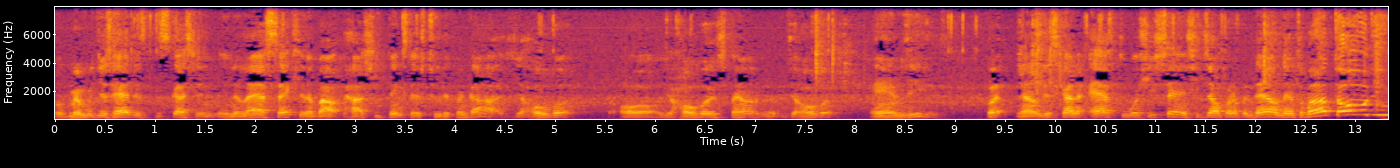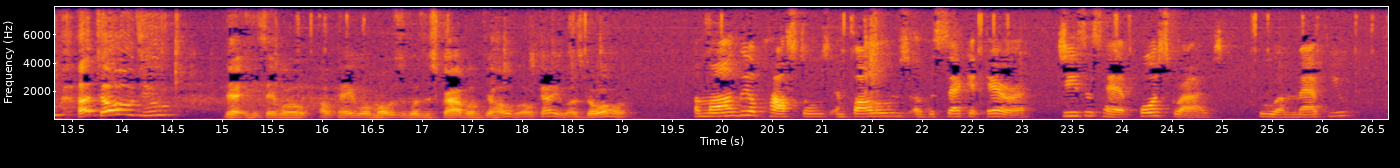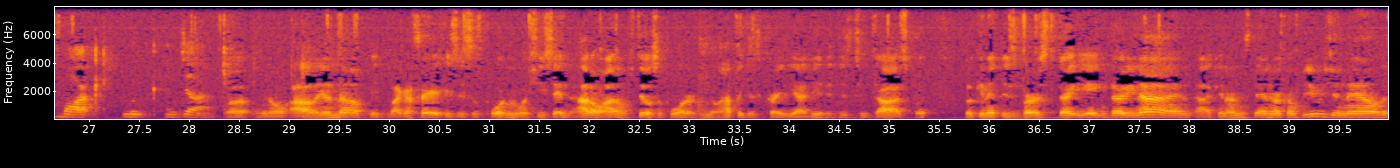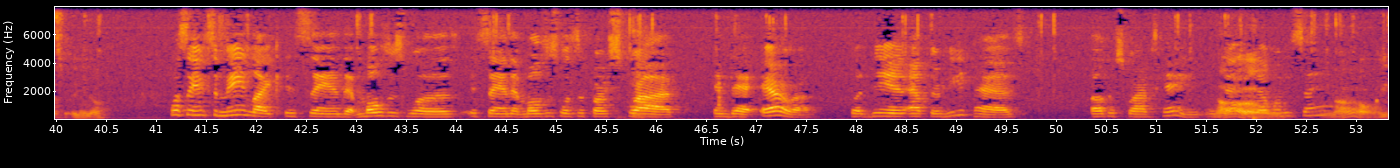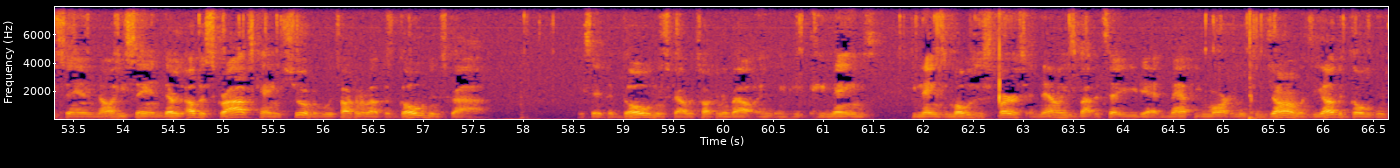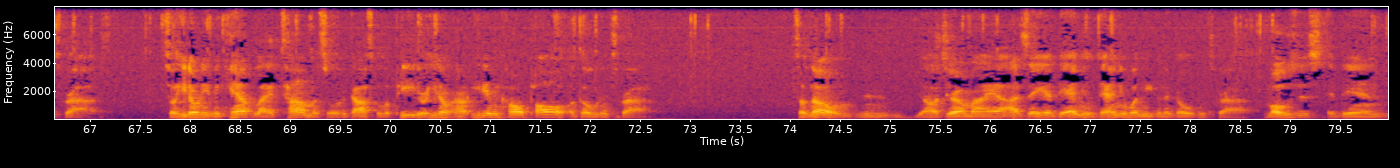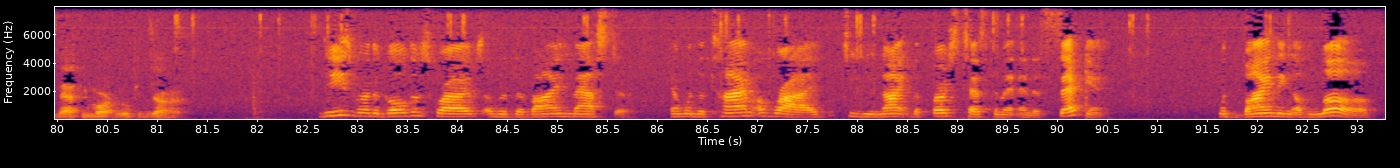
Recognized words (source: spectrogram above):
Remember, we just had this discussion in the last section about how she thinks there's two different gods: Jehovah, or Jehovah is found Jehovah, and Jesus. But now this kind of to what she's saying. She's jumping up and down there. But I told you, I told you. That he said, well, okay, well Moses was the scribe of Jehovah. Okay, let's go on. Among the apostles and followers of the second era, Jesus had four scribes who are um, Matthew, Mark, Luke, and John. Well, you know, oddly enough, it, like I said, it's just important what she said. Now, I don't, I don't still support her. You know, I think it's a crazy idea that there's two gods, but looking at this verse 38 and 39, I can understand her confusion now. That's, you know. Well, it seems to me like it's saying that Moses was, it's saying that Moses was the first scribe in that era, but then after he passed, other scribes came. Is, No. that, is that what he's saying? No, he's saying no. He's saying there's other scribes came, sure, but we're talking about the golden scribe. He said the golden scribe. We're talking about, and, and he, he names he names Moses first, and now he's about to tell you that Matthew, Mark, Luke, and John was the other golden scribes. So he don't even count like Thomas or the Gospel of Peter. He don't. He didn't even call Paul a golden scribe. So no, uh, Jeremiah, Isaiah, Daniel. Daniel wasn't even a golden scribe. Moses, and then Matthew, Mark, Luke, and John. These were the golden scribes of the divine master. And when the time arrived to unite the first testament and the second with binding of love,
